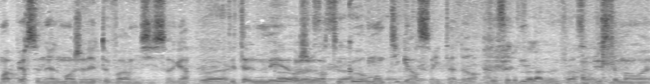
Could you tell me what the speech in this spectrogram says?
moi personnellement, j'allais te voir à Mississauga. Ouais. Tu étais le meilleur Ah joueur tout court, mon petit garçon, il t'adore. j'essaie de faire la même façon. Justement, ouais.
